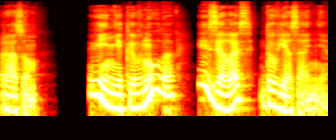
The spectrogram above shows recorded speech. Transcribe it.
разом. Вінні кивнула і взялась до в'язання.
